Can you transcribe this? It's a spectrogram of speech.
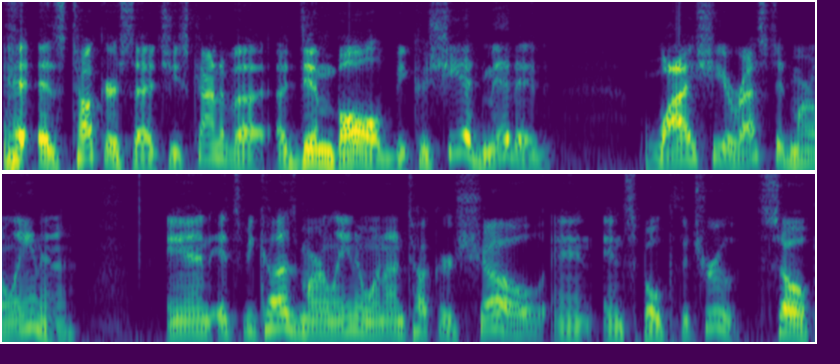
as Tucker said, she's kind of a, a dim bulb because she admitted why she arrested Marlena. And it's because Marlena went on Tucker's show and, and spoke the truth. So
